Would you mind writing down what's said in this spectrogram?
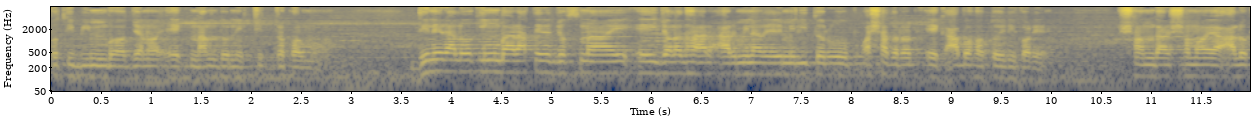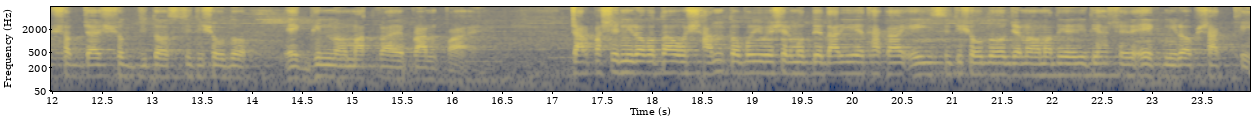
প্রতিবিম্ব যেন এক নান্দনিক চিত্রকর্ম। দিনের আলো কিংবা রাতের জ্যোৎস্নায় এই জলাধার আর মিনারের মিলিত রূপ অসাধারণ এক আবহ তৈরি করে। সন্ধ্যার সময় আলোকসজ্জায় সজ্জিত স্মৃতিসৌধ এক ভিন্ন মাত্রায় প্রাণ পায়। চারপাশের নীরবতা ও শান্ত পরিবেশের মধ্যে দাঁড়িয়ে থাকা এই স্মৃতিসৌধ যেন আমাদের ইতিহাসের এক নীরব সাক্ষী।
